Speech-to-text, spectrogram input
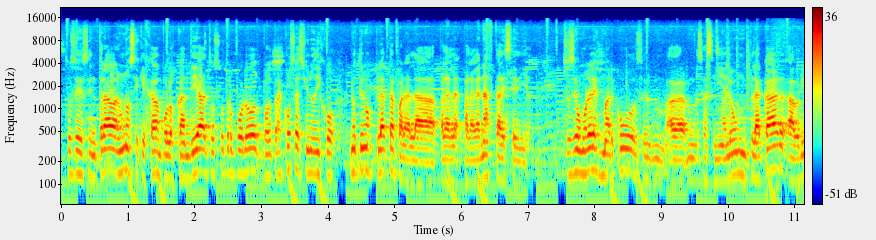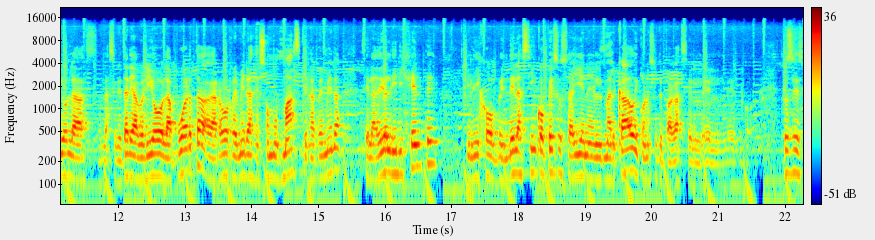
Entonces entraban, unos se quejaban por los candidatos, otros por, otras cosas, y uno dijo, no tenemos plata para la, para la, nafta de ese día. Entonces Morales marcó, se, señaló un placar, abrió la secretaria abrió la puerta, agarró remeras de Somos Más, que es la remera, se la dio al dirigente y le dijo, las 5 pesos ahí en el mercado y con eso te pagás el... Entonces,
